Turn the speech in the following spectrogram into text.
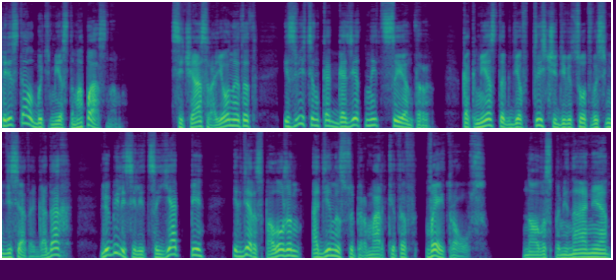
перестал быть местом опасным. Сейчас район этот известен как газетный центр, как место, где в 1980-х годах любили селиться яппи и где расположен один из супермаркетов Вейтроуз. Но воспоминания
